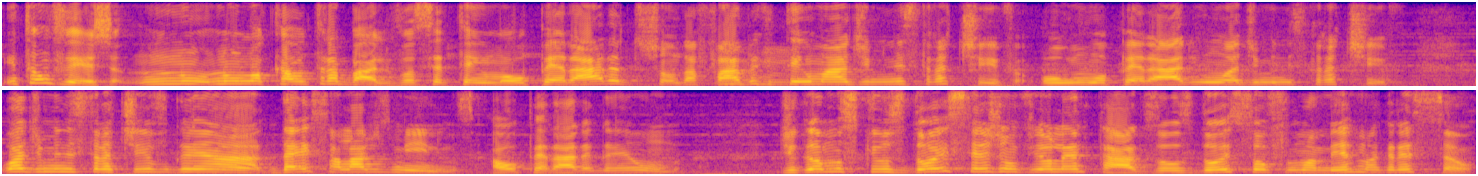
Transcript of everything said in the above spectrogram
Então, veja, no, num local de trabalho, você tem uma operária do chão da fábrica e tem uma administrativa, ou um operário e um administrativo. O administrativo ganha 10 salários mínimos, a operária ganha uma. Digamos que os dois sejam violentados, ou os dois sofram uma mesma agressão,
